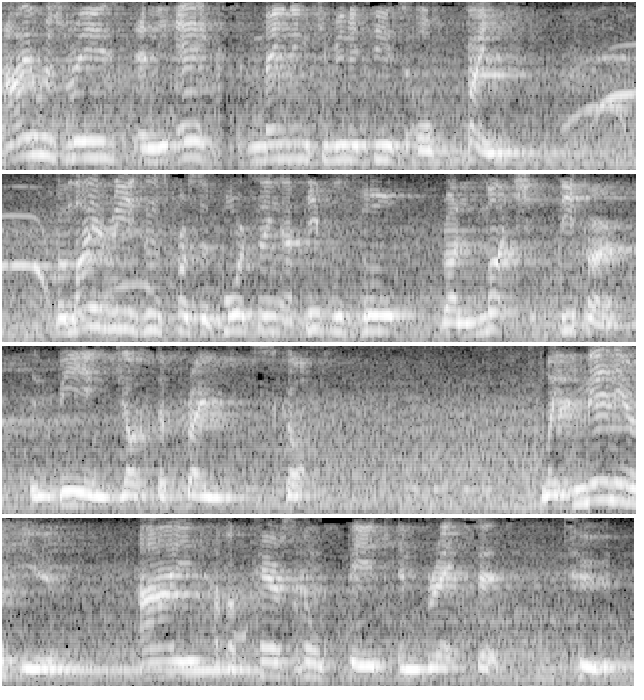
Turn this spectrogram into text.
I was raised in the ex mining communities of Fife, but my reasons for supporting a people's vote run much deeper than being just a proud Scot. Like many of you, I have a personal stake in Brexit too.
